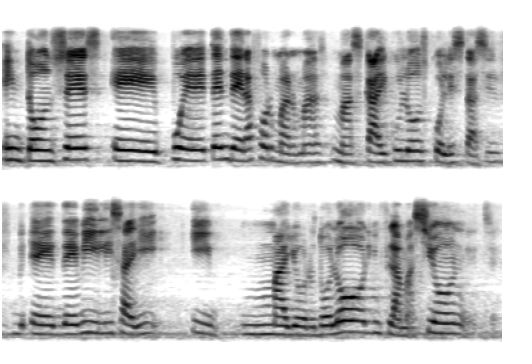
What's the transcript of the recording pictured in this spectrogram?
entonces eh, puede tender a formar más, más cálculos, colestasis eh, de bilis ahí y mayor dolor, inflamación, etc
